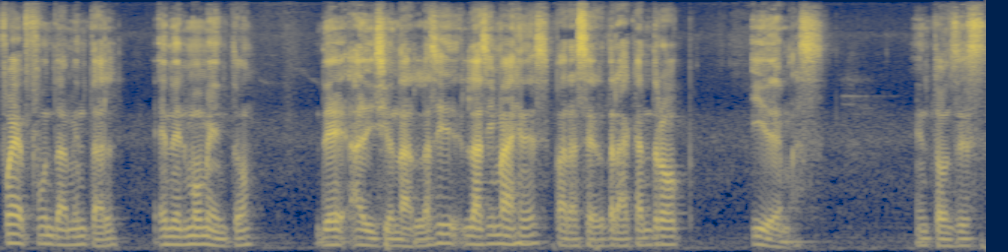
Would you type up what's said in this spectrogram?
fue fundamental en el momento de adicionar las, las imágenes para hacer drag and drop y demás. Entonces,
